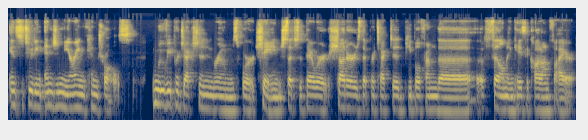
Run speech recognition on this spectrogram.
instituting engineering controls. Movie projection rooms were changed such that there were shutters that protected people from the film in case it caught on fire.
